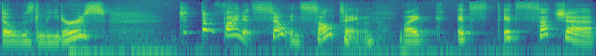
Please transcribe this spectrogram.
those leaders just don't find it so insulting. Like it's it's such a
